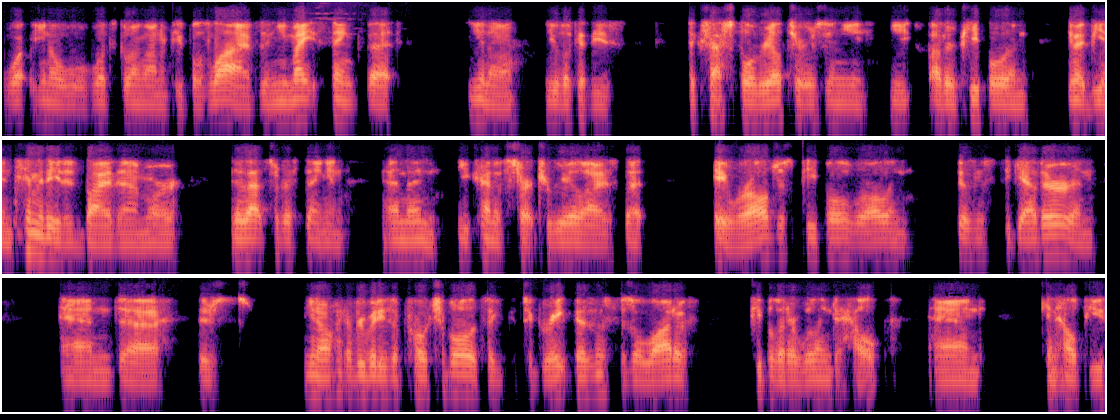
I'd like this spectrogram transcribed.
what you know what's going on in people's lives. And you might think that, you know, you look at these successful realtors and you, you other people and you might be intimidated by them or you know, that sort of thing. And and then you kind of start to realize that hey we're all just people we're all in business together and and uh, there's you know everybody's approachable it's a it's a great business there's a lot of people that are willing to help and can help you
